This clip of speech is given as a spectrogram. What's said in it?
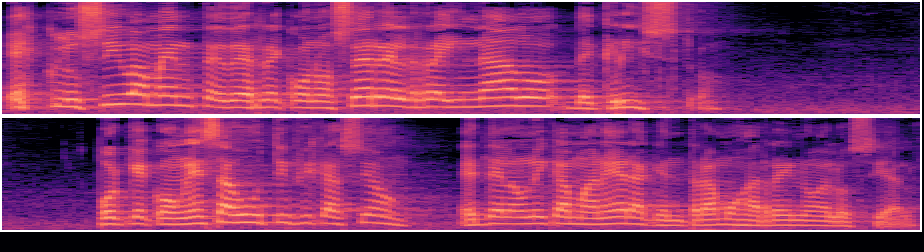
exclusivamente de reconocer el reinado de Cristo. Porque con esa justificación es de la única manera que entramos al reino de los cielos.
